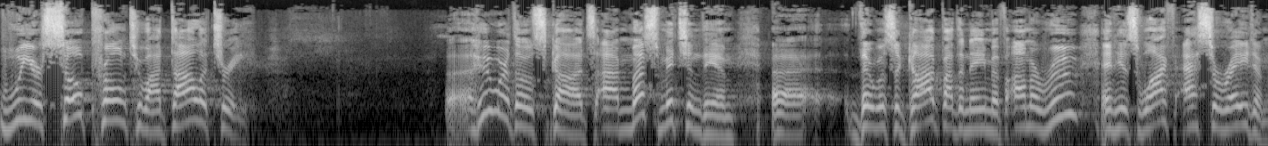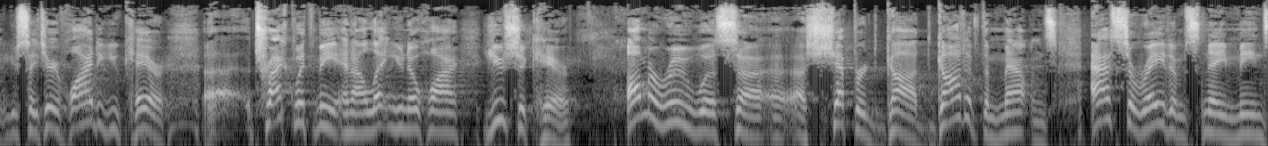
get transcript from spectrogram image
We are so prone to idolatry. Uh, who were those gods? I must mention them. Uh, there was a god by the name of Amurru and his wife Aseratum. You say, Jerry, why do you care? Uh, track with me and I'll let you know why you should care. Amurru was uh, a shepherd god, god of the mountains. Aseratum's name means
